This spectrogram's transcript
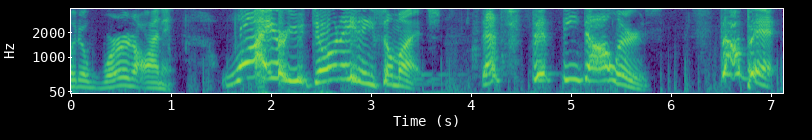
put a word on it. Why are you donating so much? That's $50. Stop it.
